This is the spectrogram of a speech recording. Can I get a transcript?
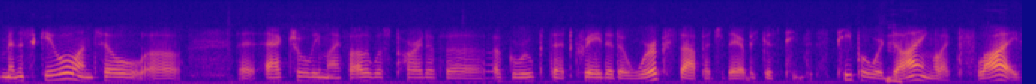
minuscule until. Uh, actually, my father was part of a, a group that created a work stoppage there because pe- people were mm. dying like flies.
